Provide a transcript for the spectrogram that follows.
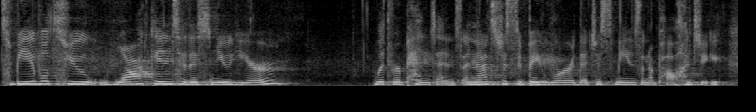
to be able to walk into this new year with repentance. And that's just a big word that just means an apology.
